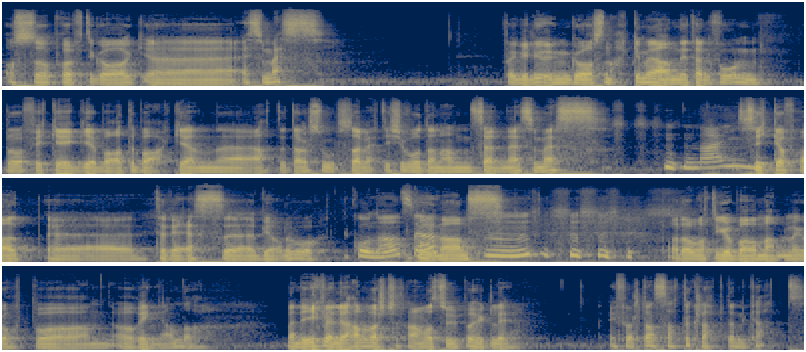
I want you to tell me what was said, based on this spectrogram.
Og så prøvde jeg òg eh, SMS. For jeg ville jo unngå å snakke med han i telefonen. Da fikk jeg bare tilbake igjen eh, at Dag Solstad vet ikke hvordan han sender SMS. Nei. Sikkert fra eh, Therese eh, Bjørneboe. Kona hans, ja. kona hans. og da måtte jeg jo bare manne meg opp og, og ringe han, da. Men det gikk veldig, han var, han var superhyggelig. Jeg følte han satt og klapte en katt.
